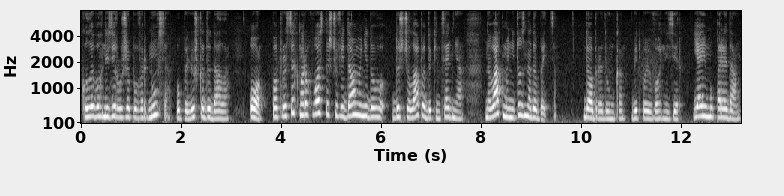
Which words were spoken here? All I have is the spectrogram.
Коли вогнезір уже повернувся, попелюшка додала О, попроси хмарохвоста, щоб віддав мені до, дощолапа до кінця дня. Новак мені тут знадобиться. Добра думка, відповів вогнезір. Я йому передам.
